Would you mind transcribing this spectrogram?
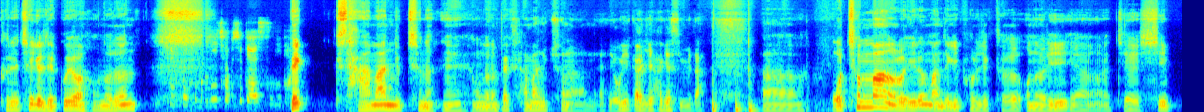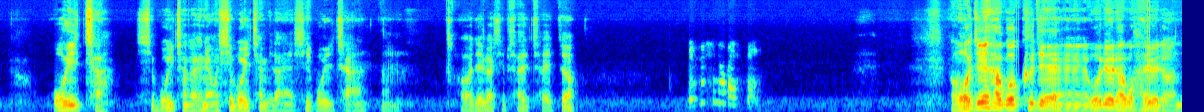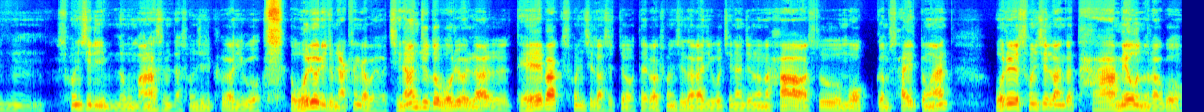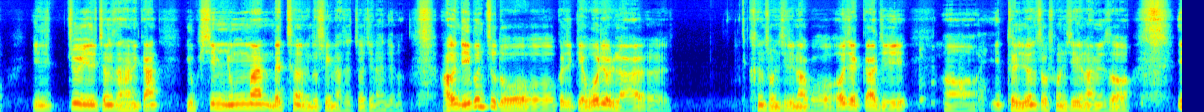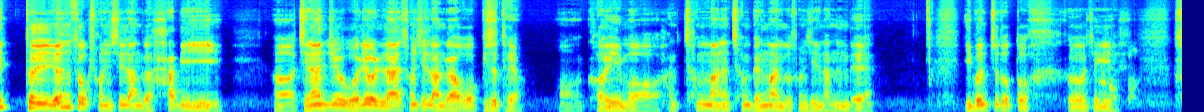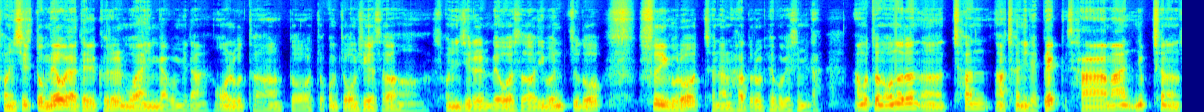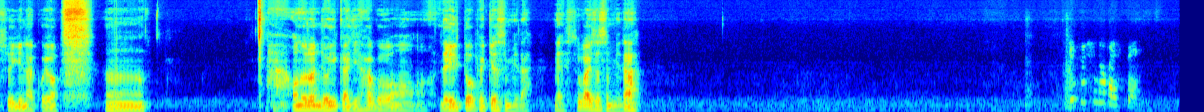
그래 체결됐고요. 오늘은 취소 주문이 접수되었습니다. 104만 6천 원. 네, 오늘은 104만 6천 원. 네, 여기까지 하겠습니다. 아, 5천만 원으로 1억 만들기 프로젝트 오늘이 어, 제 15일차, 15일차인가요? 네, 오늘 15일차입니다. 15일차. 음, 어제가 14일차였죠. 매수 신호 발생. 어제하고 그제 예, 월요일하고 화요일은 음, 손실이 너무 많았습니다. 손실이 커가지고 월요일이 좀 약한가 봐요. 지난주도 월요일 날 대박 손실 났었죠. 대박 손실 나가지고 지난주는 하, 수, 목, 금 4일 동안 월요일 손실 난 거 다 메우느라고 일주일 정산하니까 66만 몇천 원 정도 수익 났었죠. 지난주는. 아 근데 이번 주도 그저께 월요일 날 큰 손실이 나고 어제까지 어. 이틀 연속 손실이 나면서 이틀 연속 손실 난 거 합이 어, 지난주 월요일 날 손실 난 거하고 비슷해요. 어, 거의 뭐 한 천만 원, 천백만 원 정도 손실이 났는데 이번 주도 또 그 저기. 손실 또 메워야 될 그럴 모양인가 봅니다. 오늘부터 또 조금 조금씩 해서 어, 손실을 메워서 이번 주도 수익으로 전환하도록 해보겠습니다. 아무튼 오늘은 어, 천, 아, 천이래. 104만 6천 원 수익이 났고요. 어, 오늘은 여기까지 하고 어, 내일 또 뵙겠습니다. 네, 수고하셨습니다.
